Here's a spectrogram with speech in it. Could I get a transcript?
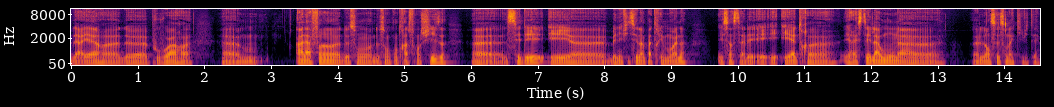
derrière de pouvoir, à la fin de son, de son contrat de franchise, céder et euh, bénéficier d'un patrimoine et s'installer et, être euh, et rester là où on a lancé son activité.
